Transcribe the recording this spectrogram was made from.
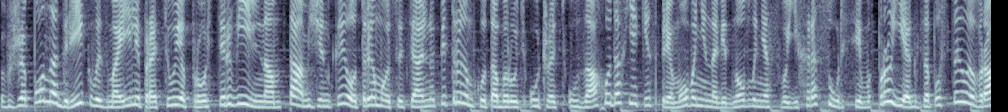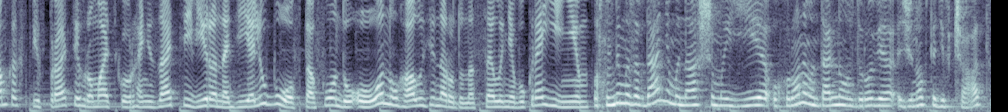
Вже понад рік в Ізмаїлі працює простір вільна. Там жінки отримують соціальну підтримку та беруть участь у заходах, які спрямовані на відновлення своїх ресурсів. Проєкт запустили в рамках співпраці громадської організації Віра Надія Любов та фонду ООН у галузі народонаселення в Україні. Основними завданнями нашими є охорона ментального здоров'я жінок та дівчат,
